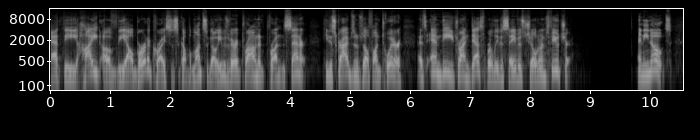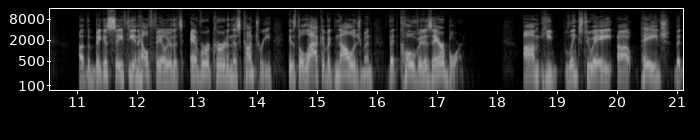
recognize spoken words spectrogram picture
At the height of the Alberta crisis a couple months ago, he was very prominent front and center. He describes himself on Twitter as MD trying desperately to save his children's future. And he notes uh, the biggest safety and health failure that's ever occurred in this country is the lack of acknowledgement that COVID is airborne. Um, he links to a uh, page that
